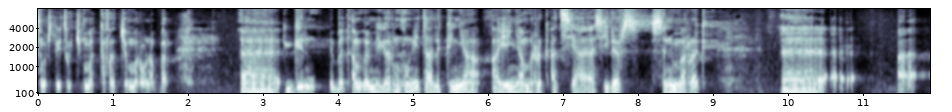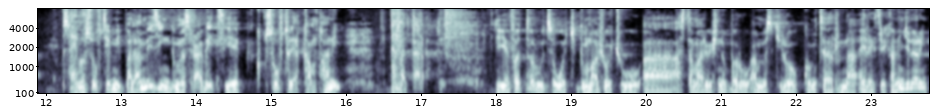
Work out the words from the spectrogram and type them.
ትምህርት ቤቶችን መከፈት ጀምረው ነበር። ግን በጣም በሚገርም ሁኔታ ልክ እኛ የእኛ ምርቃት ሲደርስ ስንመረቅ ሳይበር ሶፍት የሚባል amazing መስሪያ ቤት የ software company ተፈጠረ። የፈጠሩት ሰዎች ግማሾቹ አስተማሪዎች ነበሩ። አምስት ኪሎ ኮምፒውተር እና electrical engineering፣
